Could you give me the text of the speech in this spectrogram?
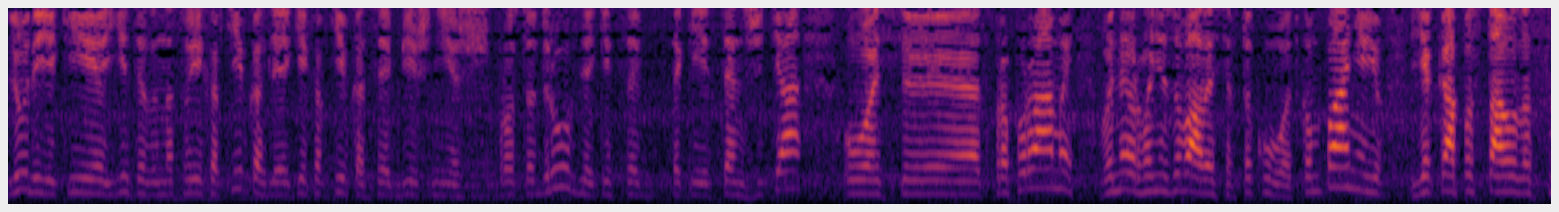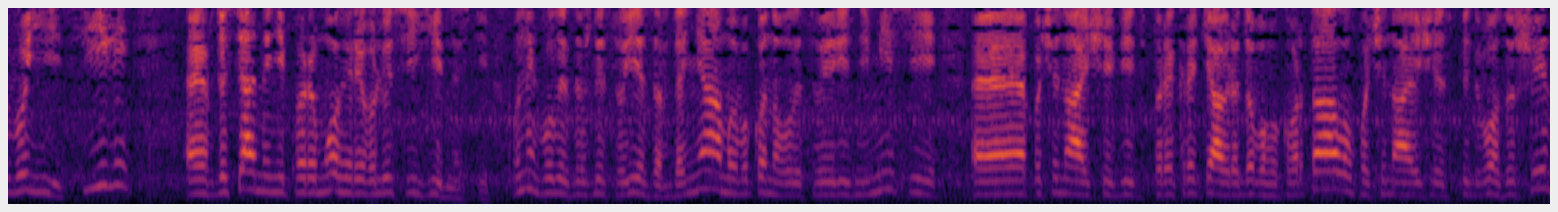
Люди, які їздили на своїх автівках, для яких автівка це більш ніж просто друг, для яких це такий сенс життя. Ось е, з прапорами вони організувалися в таку от компанію, яка поставила свої цілі. Е, В досягненні перемоги революції гідності у них були завжди свої завдання. Ми виконували свої різні місії, е, починаючи від перекриття урядового кварталу, починаючи з підвозу шин,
